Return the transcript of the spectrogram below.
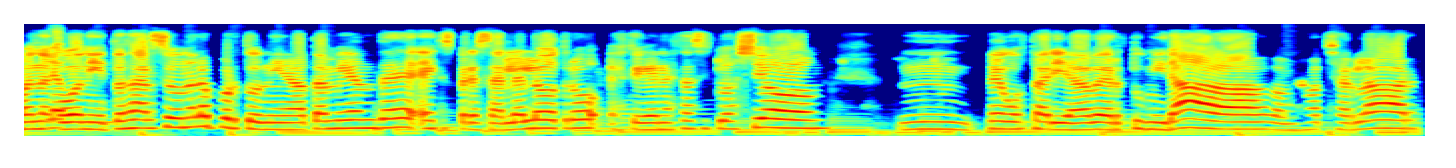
Bueno, lo bonito es darse uno la oportunidad también de expresarle al otro, estoy en esta situación, Mm, me gustaría ver tu mirada, vamos a charlar,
